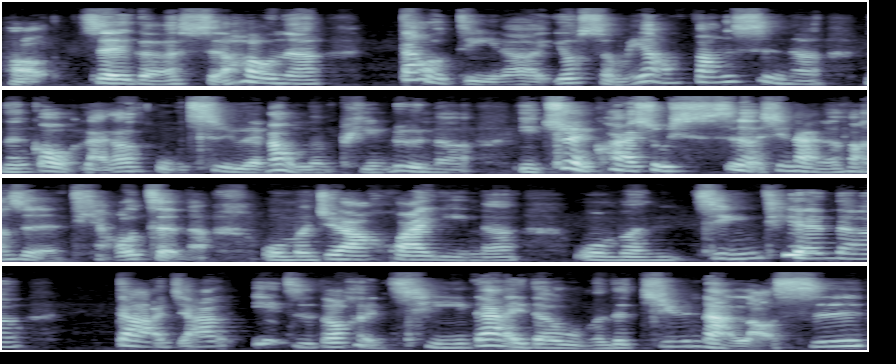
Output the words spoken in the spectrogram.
好，这个时候呢。到底呢有什么样方式呢，能够来到五次元？那我们频率呢，以最快速、适合现代人的方式调整呢？我们就要欢迎呢，我们今天呢，大家一直都很期待的我们的君娜老师。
